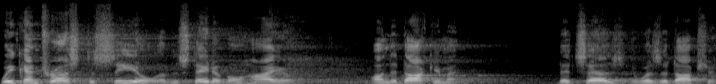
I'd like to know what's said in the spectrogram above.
We can trust the seal of the state of Ohio on the document that says it was adoption.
